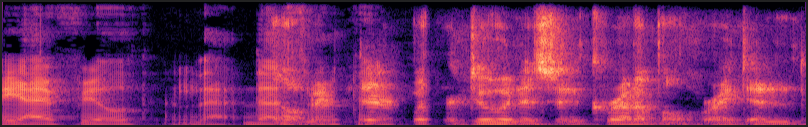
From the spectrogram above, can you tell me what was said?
AI field and that that oh, sort of thing. what they're doing is incredible, right? And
